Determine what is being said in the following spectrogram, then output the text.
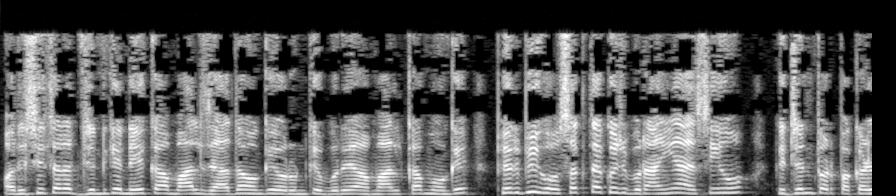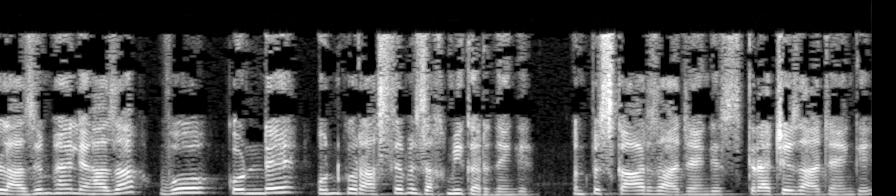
اور اسی طرح جن کے نیک امال زیادہ ہوں گے اور ان کے برے امال کم ہوں گے، پھر بھی ہو سکتا ہے کچھ برائیاں ایسی ہوں کہ جن پر پکڑ لازم ہے، لہٰذا وہ کنڈے ان کو راستے میں زخمی کر دیں گے۔ ان پہ اسکارز آ جائیں گے اسکریچز آ جائیں گے،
